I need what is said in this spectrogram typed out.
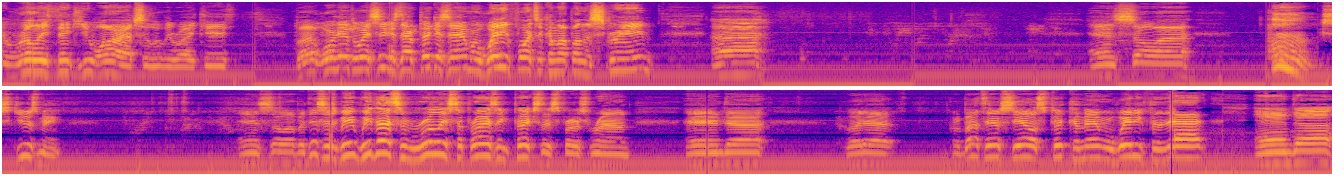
really think you are absolutely right, Keith. But we're going to have to wait and see because their pick is in. We're waiting for it to come up on the screen. Uh, and so, uh, excuse me. And so, uh, but this is we, we've had some really surprising picks this first round, and uh, but uh, we're about to have Seattle's pick come in. We're waiting for that, and uh,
